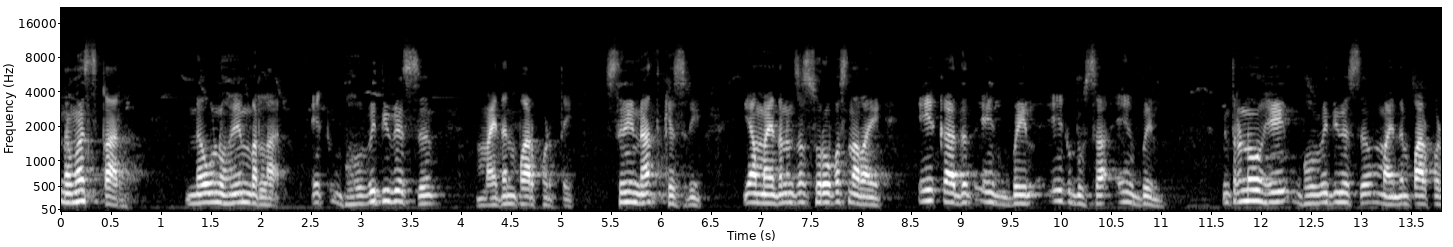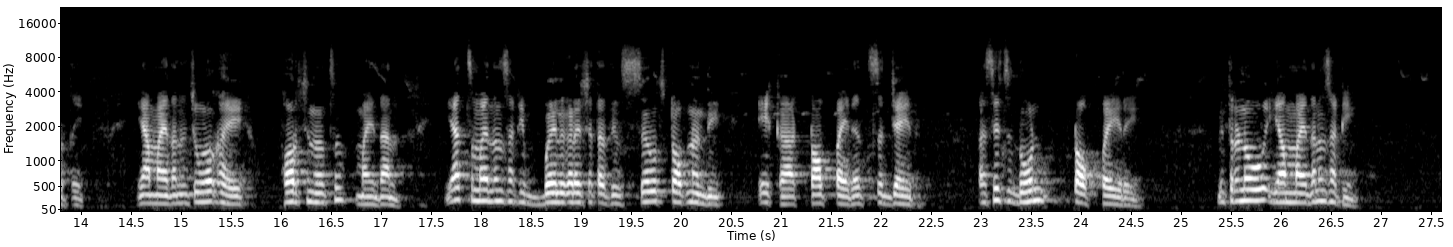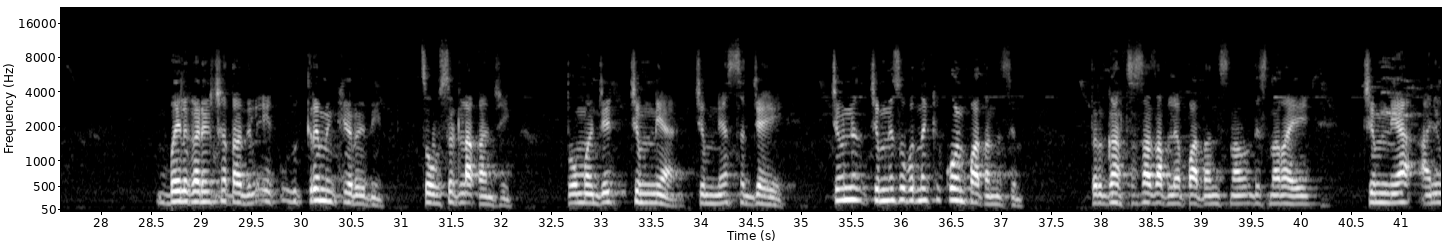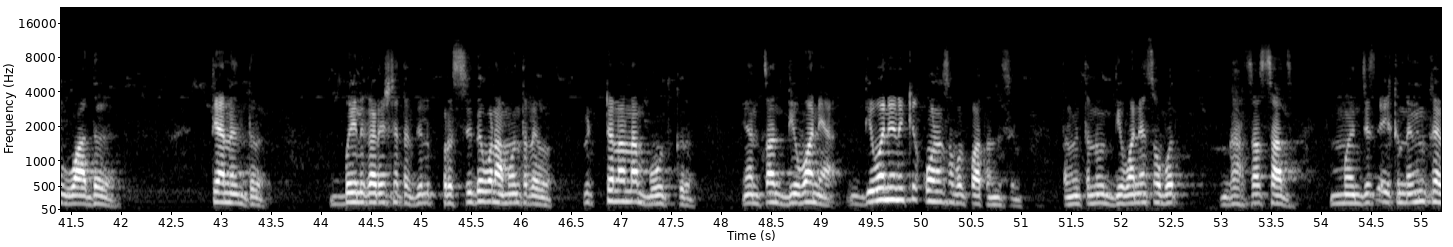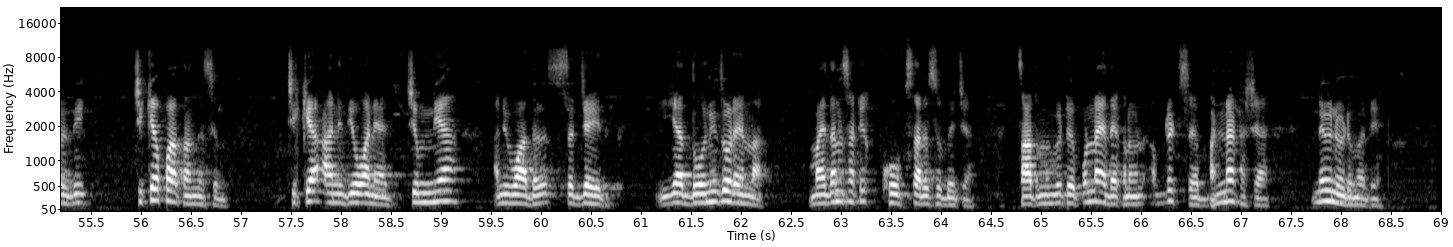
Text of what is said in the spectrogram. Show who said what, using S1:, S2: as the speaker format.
S1: नमस्कार. नऊ नोव्हेंबरला एक भव्य दिव्य मैदान पार पडते श्रीनाथ केसरी या मैदानाचं स्वरूप असणार आहे. एक आदत एक बैल एक दुसरा एक बैल. मित्रांनो हे भव्य दिवस मैदान पार पडते या मैदानाची ओळख आहे फॉर्च्युनरचं मैदान. याच मैदानासाठी बैलगाड्या शेतातील सर्वच टॉप नंदी एका टॉप पायऱ्यात सज्ज आहेत. असेच दोन टॉप पायरे. मित्रांनो या मैदानासाठी बैलगाडी क्षेत्रातील एक विक्रमी खरेदी चौसष्ट लाखांची. तो म्हणजे चिमण्या चिमण्या सज्ज आहे. चिमण्या चिमण्यासोबत नक्की कोण पाहता नसेल? तर घरचा साज आपल्या पाहता दिसणार दिसणार आहे. चिमण्या आणि वादळ. त्यानंतर बैलगाडी क्षेत्रातील प्रसिद्ध व नामवंत विठ्ठलांना बोधकर यांचा दिवाण्या. दिवाण्या नक्की कोणासोबत पाहता नसेल? तर मित्रांनो दिवाण्यासोबत घरचा साज म्हणजेच एक नवीन खरेदी चिक्या पाहता नसेल. चिक्या आणि दिवाण्या चिमण्या आणि वादळ सज्ज आहेत या दोन्ही जोड्यांना मैदानासाठी खूप साऱ्या शुभेच्छा. सात मग भेटूया पुन्हा एकदा एका नवीन अपडेट्स भन्नाट अशा नवीन व्हिडिओमध्ये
